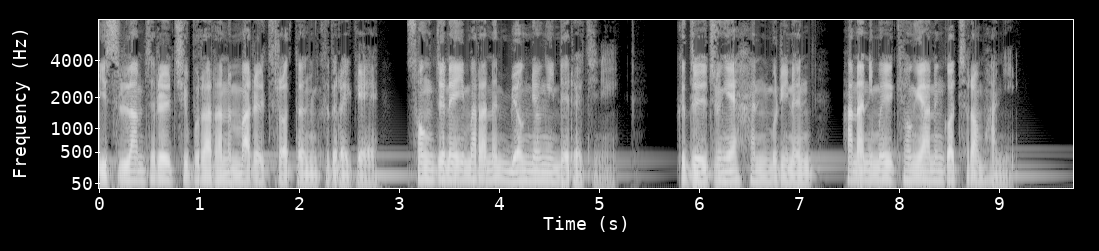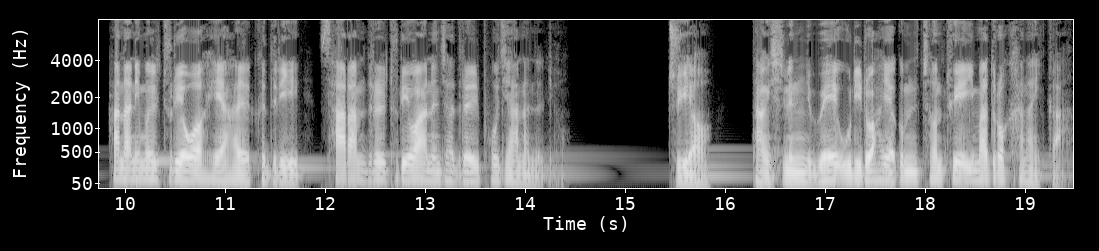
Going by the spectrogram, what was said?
이슬람세를 지불하라는 말을 들었던 그들에게 성전에 임하라는 명령이 내려지니 그들 중에 한 무리는 하나님을 경외하는 것처럼 하니 하나님을 두려워해야 할 그들이 사람들을 두려워하는 자들을 보지 않았느뇨. 주여, 당신은 왜 우리로 하여금 전투에 임하도록 하나이까?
